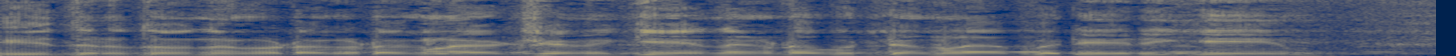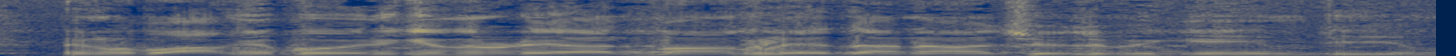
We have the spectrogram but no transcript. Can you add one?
ഈ തൃത്വം നിങ്ങളുടെ കടങ്ങളെ ക്ഷമിക്കുകയും നിങ്ങളുടെ കുറ്റങ്ങളെ പരിഹരിക്കുകയും നിങ്ങൾ വാങ്ങിപ്പോയിരിക്കുന്നവരുടെ ആത്മാക്കളെ താൻ ആശ്വസിപ്പിക്കുകയും ചെയ്യും.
